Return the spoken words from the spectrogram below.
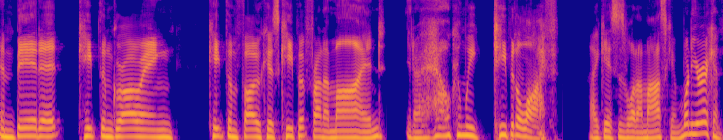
embed it, keep them growing, keep them focused, keep it front of mind? You know, how can we keep it alive? I guess is what I'm asking. What do you reckon?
